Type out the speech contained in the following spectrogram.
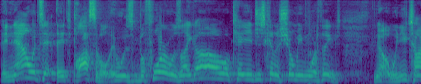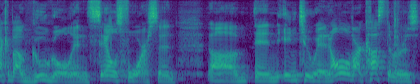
And now it's, it's possible. It was before it was like, oh, okay, you're just gonna show me more things. No, when you talk about Google and Salesforce and, uh, and Intuit and all of our customers,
